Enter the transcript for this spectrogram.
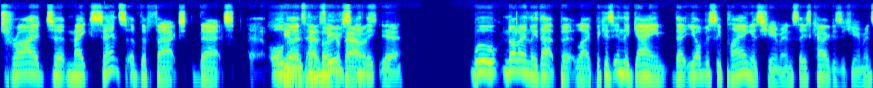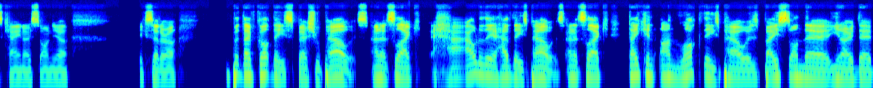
tried to make sense of the fact that uh, all humans the, the have moves the, yeah well, not only that, but like because in the game that you're obviously playing as humans, these characters are humans, Kano, Sonya, etc. But they've got these special powers, and it's like, how do they have these powers? And it's like they can unlock these powers based on their, you know, their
